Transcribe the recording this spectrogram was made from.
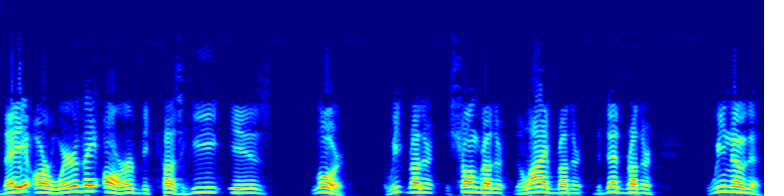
They are where they are because he is Lord. The weak brother, the strong brother, the live brother, the dead brother. We know this.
